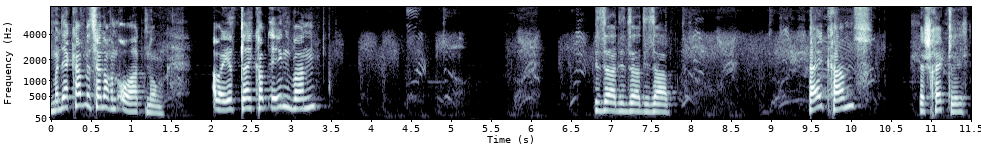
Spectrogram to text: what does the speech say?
Ich meine, der Kampf ist ja noch in Ordnung. Aber jetzt gleich kommt irgendwann dieser, dieser, dieser Teilkampf. Der schrecklich.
